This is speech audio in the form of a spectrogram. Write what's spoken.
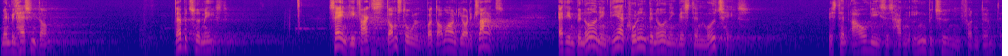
men ville have sin dom? Hvad betød mest? Sagen gik faktisk til domstolen, hvor dommeren gjorde det klart, at en benådning, det er kun en benådning, hvis den modtages. Hvis den afvises, har den ingen betydning for den dømte.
